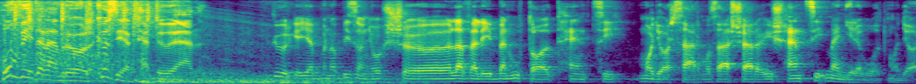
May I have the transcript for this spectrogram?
Honvédelemről közérthetően. Görgely ebben a bizonyos levelében utalt Henci magyar származására is. Henci mennyire volt magyar?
